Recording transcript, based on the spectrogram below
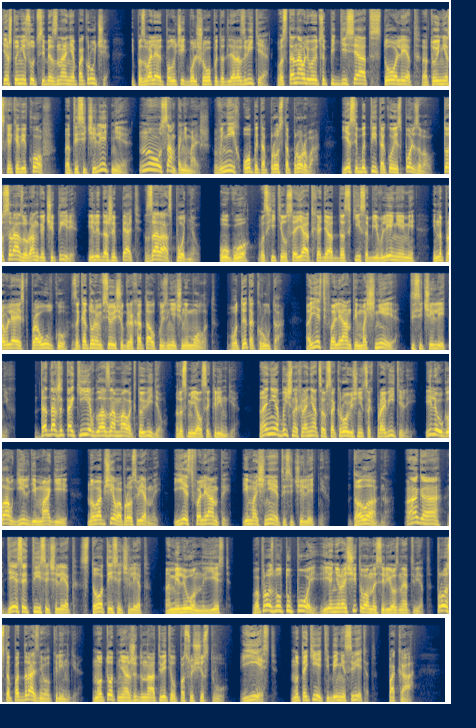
Те, что несут в себе знания покруче и позволяют получить больше опыта для развития, восстанавливаются 50, 100 лет, а то и несколько веков. А тысячелетние, ну, сам понимаешь, в них опыта просто прорва. Если бы ты такой использовал, то сразу ранга 4 или даже 5 за раз поднял. Ого! — восхитился я, отходя от доски с объявлениями и направляясь к проулку, за которым все еще грохотал кузнечный молот. Вот это круто! А есть фолианты мощнее тысячелетних. Да даже такие в глаза мало кто видел, рассмеялся Кринге. Они обычно хранятся в сокровищницах правителей или у глав гильдий магии, но вообще вопрос верный. Есть фолианты и мощнее тысячелетних. Да ладно. Ага, десять тысяч лет, сто тысяч лет. А миллионный есть? Вопрос был тупой, и я не рассчитывал на серьезный ответ. Просто поддразнивал Кринге. Но тот неожиданно ответил по существу. Есть, но такие тебе не светят. Пока.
